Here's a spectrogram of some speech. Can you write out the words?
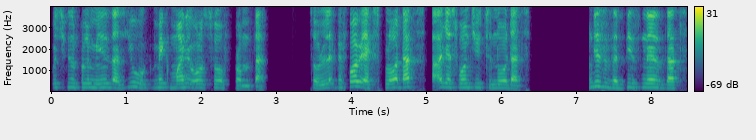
which simply means that you will make money also from that. So before we explore that, I just want you to know that this is a business that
